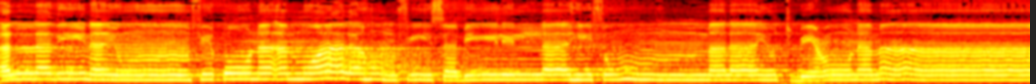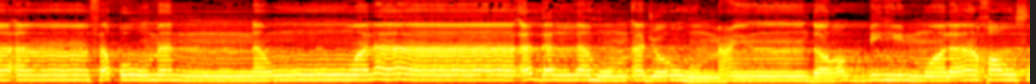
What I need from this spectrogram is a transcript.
الذين ينفقون أموالهم في سبيل الله ثم لا يتبعون ما أنفقوا منا اذى لهم أجرهم عند ربهم ولا خوف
